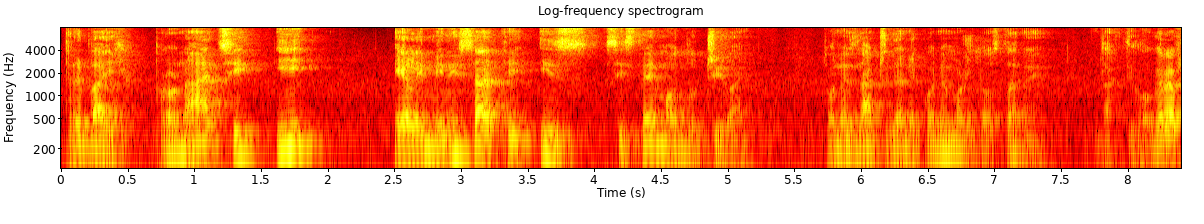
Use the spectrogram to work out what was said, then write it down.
treba ih pronaći i eliminisati iz sistema odlučivanja. To ne znači da neko ne može da ostane daktilograf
